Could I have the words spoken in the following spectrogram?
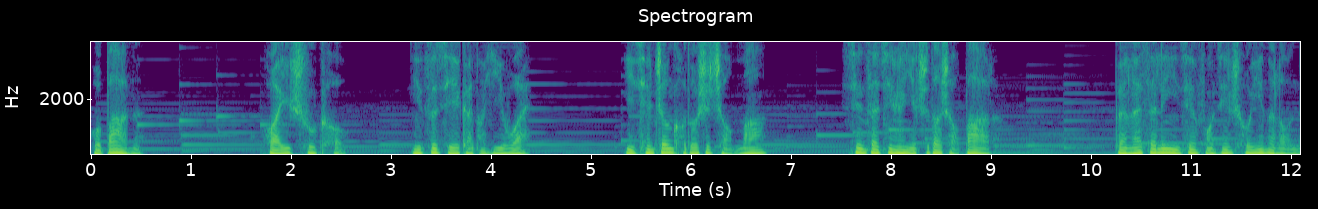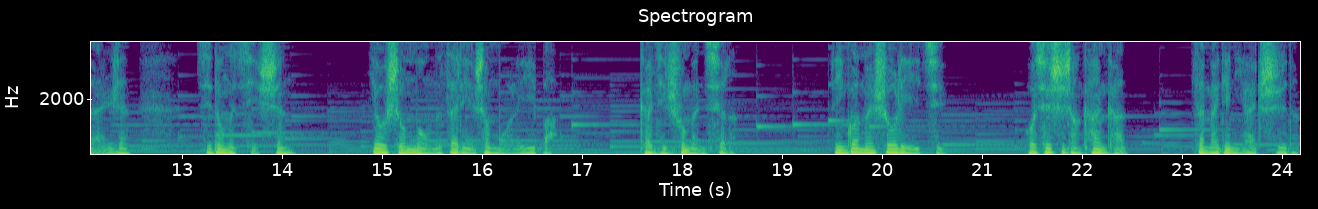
我爸呢？”话一出口，你自己也感到意外。以前张口都是找妈，现在竟然也知道找爸了。本来在另一间房间抽烟的老男人，激动的起身，右手猛地在脸上抹了一把，赶紧出门去了。临关门说了一句：“我去市场看看，再买点你爱吃的。”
